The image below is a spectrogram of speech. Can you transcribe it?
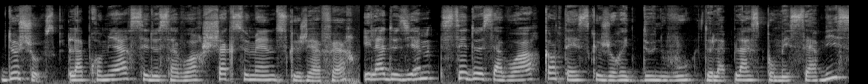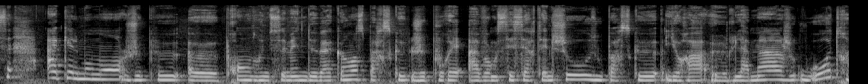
deux choses. La première, c'est de savoir chaque semaine ce que j'ai à faire. Et la deuxième, c'est de savoir quand est-ce que j'aurai de nouveau de la place pour mes services, à quel moment je peux euh, prendre une semaine de vacances parce que je pourrais avancer certaines choses ou parce qu'il y aura euh, de la marge ou autre.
